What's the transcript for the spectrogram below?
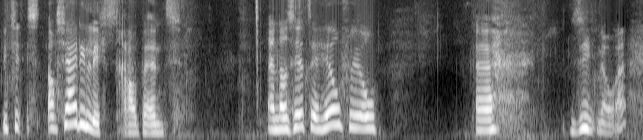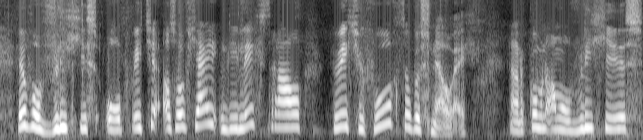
weet je, als jij die lichtstraal bent en daar zitten heel veel, uh, zie ik nou hè, heel veel vliegjes op, weet je, alsof jij die lichtstraal beweegt je voort op een snelweg. Nou, dan komen allemaal vliegjes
